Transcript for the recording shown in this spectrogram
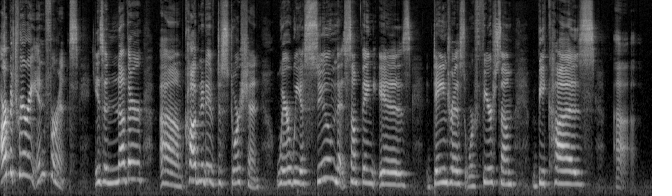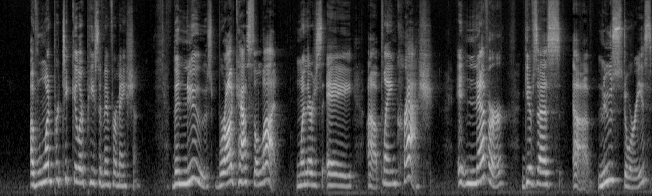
Arbitrary inference is another um, cognitive distortion where we assume that something is dangerous or fearsome because uh, of one particular piece of information. The news broadcasts a lot when there's a uh, plane crash it never gives us uh, news stories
